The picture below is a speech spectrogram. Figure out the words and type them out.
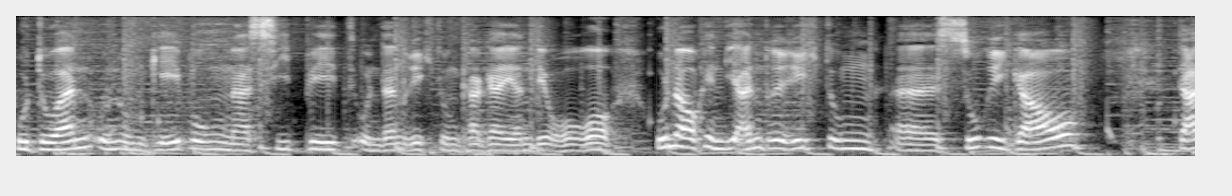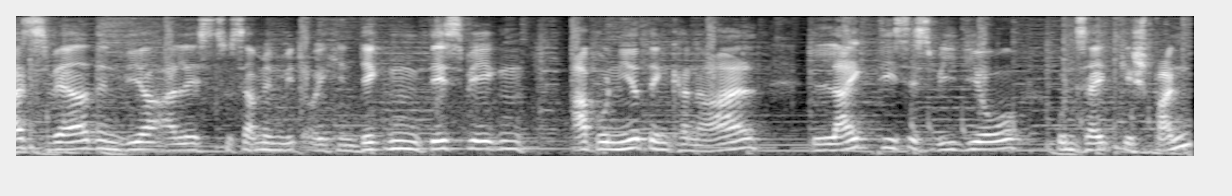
Butuan und Umgebung, Nasipit und dann Richtung Cagayan de Oro und auch in die andere Richtung äh, Surigao. Das werden wir alles zusammen mit euch entdecken. Deswegen abonniert den Kanal, liked dieses Video und seid gespannt,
